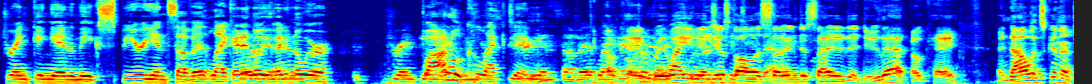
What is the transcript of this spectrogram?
drinking it and the experience of it. Like I didn't know. I didn't know we were drinking Bottle collecting. experience Of it. Like, I Okay, don't know really? why you it just all of a sudden decided to do that. Okay, and now it's gonna.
